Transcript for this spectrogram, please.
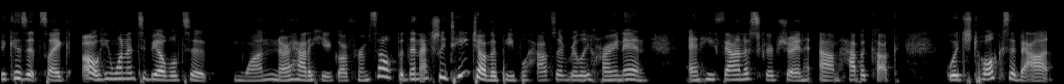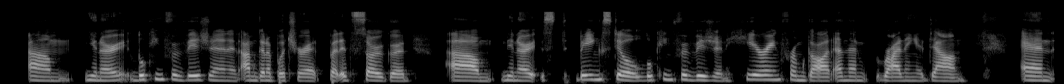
Because it's like, oh, he wanted to be able to one know how to hear God for himself, but then actually teach other people how to really hone in. And he found a scripture in um, Habakkuk, which talks about um, you know, looking for vision. And I'm gonna butcher it, but it's so good um, you know, st- being still, looking for vision, hearing from God, and then writing it down. And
